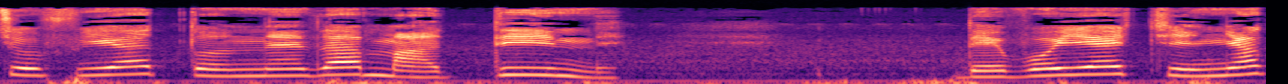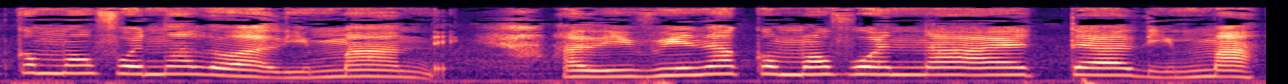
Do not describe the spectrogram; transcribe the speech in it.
Sofía Toneda Martínez. Te voy a enseñar cómo suenan los animales. Adivina cómo suena este animal.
